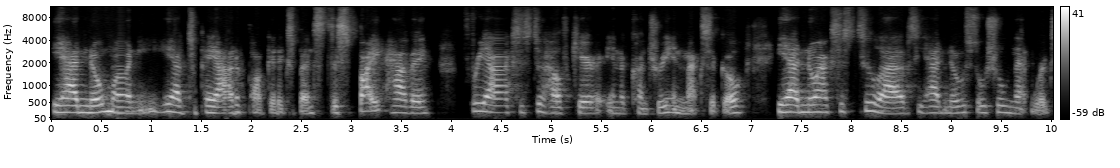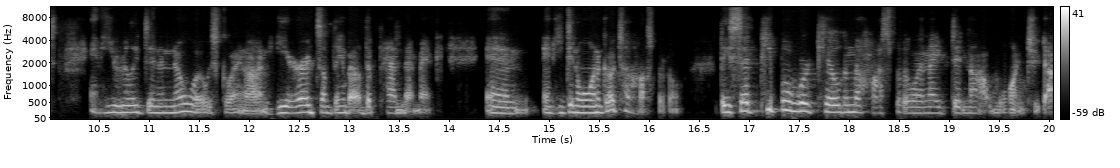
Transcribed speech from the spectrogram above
He had no money. He had to pay out of pocket expense despite having free access to healthcare in the country, in Mexico. He had no access to labs. He had no social networks. And he really didn't know what was going on. He heard something about the pandemic and, and he didn't want to go to a hospital. They said people were killed in the hospital and I did not want to die.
